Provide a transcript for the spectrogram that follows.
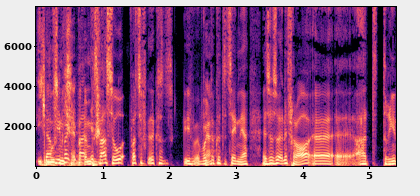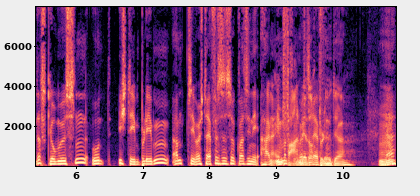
ich ja, muss mich selber... Es war so, was, ich wollte ja? nur kurz erzählen, ja. Also so eine Frau äh, hat dringend aufs Klo müssen und ist stehen geblieben am Zebrastreifen, also so quasi eine halb Im Fahren wäre doch blöd, ja. Mhm. Ja,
